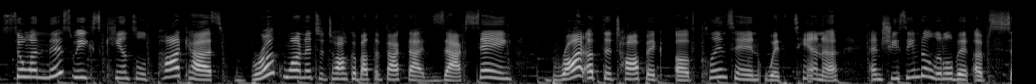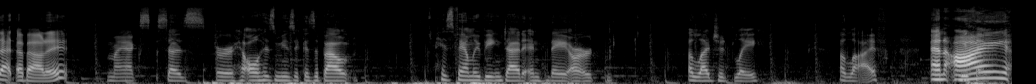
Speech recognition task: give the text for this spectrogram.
So, on this week's canceled podcast, Brooke wanted to talk about the fact that Zach Sang brought up the topic of Clinton with Tana, and she seemed a little bit upset about it. my ex says or all his music is about his family being dead and they are allegedly alive And I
